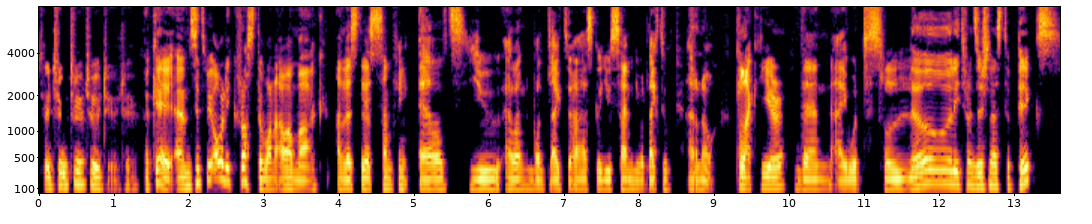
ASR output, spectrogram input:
True, true, true, true, true, true. Okay, um, since we already crossed the one hour mark, unless there's something else you, Allen, would like to ask, or you, Simon, you would like to, I don't know, plug here, then I would slowly transition us to picks.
